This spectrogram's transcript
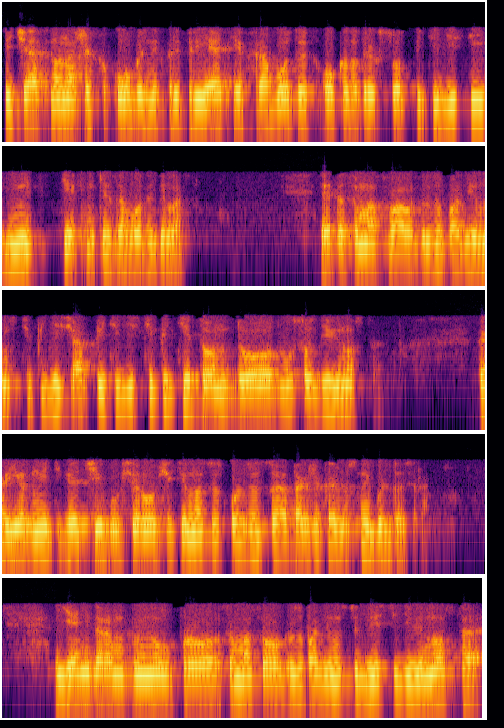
Сейчас на наших угольных предприятиях работают около 350 единиц техники завода «БелАЗ». Это самосвалы грузоподъемностью 50, от 55 тонн до 290. Карьерные тягачи-буксировщики у нас используются, а также колесные бульдозеры – я недаром упомянул про самосвал грузоподъемностью 290.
